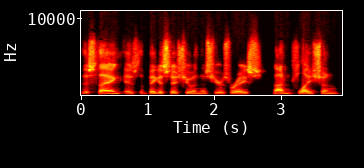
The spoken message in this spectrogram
this thing is the biggest issue in this year's race. Not inflation,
